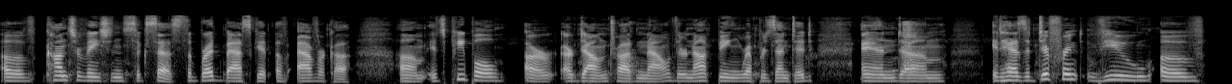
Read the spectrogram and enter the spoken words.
of conservation success, the breadbasket of Africa. Um, its people are, are downtrodden now. They're not being represented. And um, it has a different view of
